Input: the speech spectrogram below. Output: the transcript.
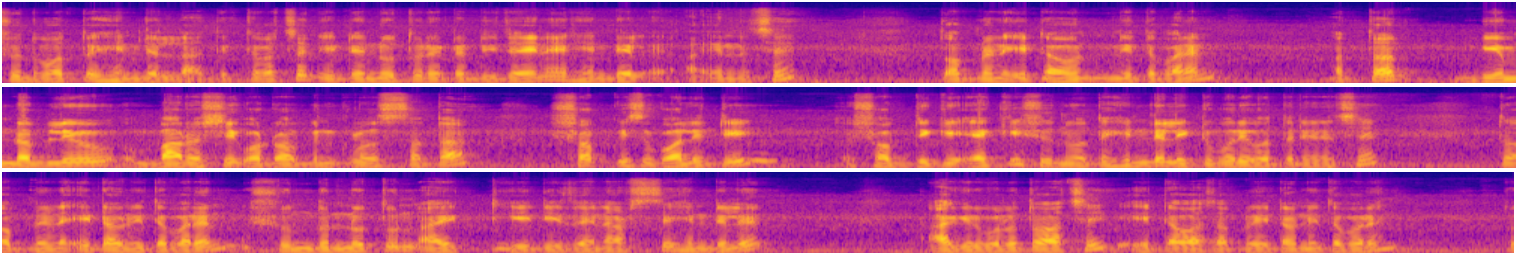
শুধুমাত্র হ্যান্ডেলটা দেখতে পাচ্ছেন, এটা নতুন একটা ডিজাইনের হ্যান্ডেল এনেছে। তো আপনারা এটাও নিতে পারেন। অর্থাৎ বিএমডাব্লিউ বারোশিক অটো ওপেন ক্লোজ সাদা। সব কিছু কোয়ালিটি সব দিকে একই, শুধুমাত্র হ্যান্ডেল একটু পরিবর্তন এনেছে। তো আপনারা এটাও নিতে পারেন। সুন্দর নতুন আরেকটি ডিজাইন আসছে হ্যান্ডেলের আগেরগুলো তো আছেই, এটাও আছে, আপনি এটাও নিতে পারেন। তো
